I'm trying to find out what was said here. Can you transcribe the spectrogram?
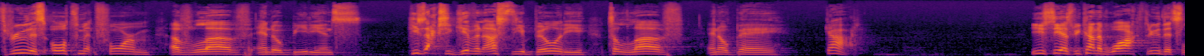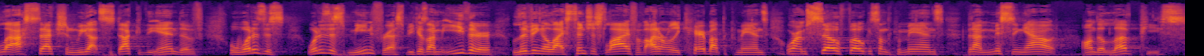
through this ultimate form of love and obedience, He's actually given us the ability to love and obey God. You see, as we kind of walk through this last section, we got stuck at the end of, well, what, is this, what does this mean for us? Because I'm either living a licentious life of I don't really care about the commands, or I'm so focused on the commands that I'm missing out on the love piece.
